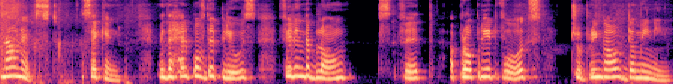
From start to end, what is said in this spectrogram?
Now next, second, with the help of the clues, fill in the blanks with appropriate words to bring out the meaning.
